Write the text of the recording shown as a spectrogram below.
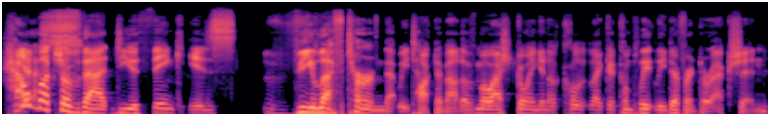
How Yes. much of that do you think is the left turn that we talked about of Moash going in a cl- like a completely different direction?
